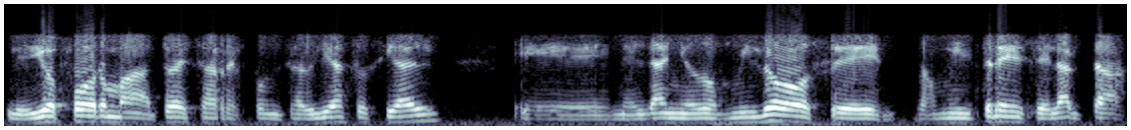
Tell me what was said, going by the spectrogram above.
le dio forma a toda esa responsabilidad social eh, en el año 2012, 2013, el acta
